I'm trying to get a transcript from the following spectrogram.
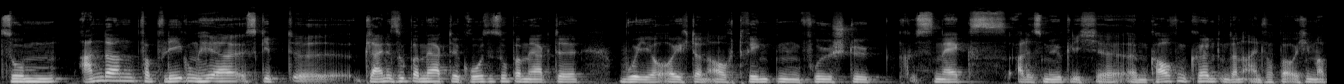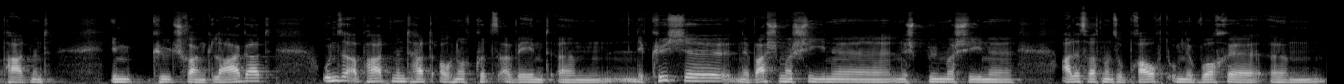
Zum anderen Verpflegung her, es gibt äh, kleine Supermärkte, große Supermärkte, wo ihr euch dann auch Trinken, Frühstück, Snacks, alles Mögliche ähm, kaufen könnt und dann einfach bei euch im Apartment im Kühlschrank lagert. Unser Apartment hat auch noch kurz erwähnt ähm, eine Küche, eine Waschmaschine, eine Spülmaschine, alles, was man so braucht, um eine Woche ähm,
